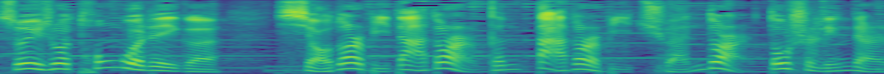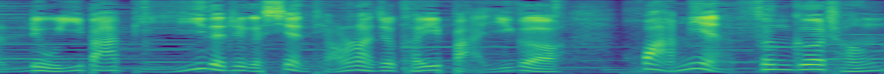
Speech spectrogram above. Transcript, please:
所以说，通过这个小段比大段跟大段比全段都是零点六一八比一的这个线条呢，就可以把一个画面分割成。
